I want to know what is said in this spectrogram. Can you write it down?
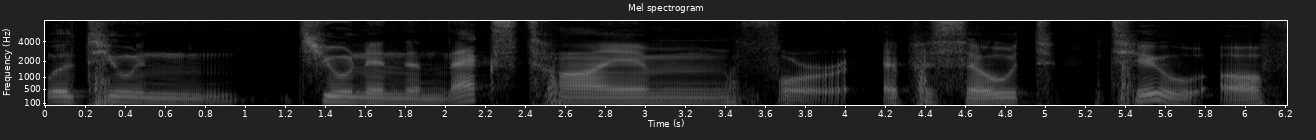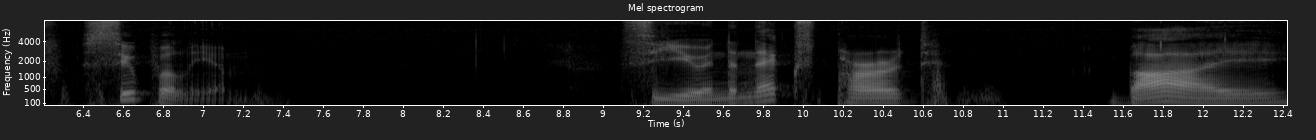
will tune tune in the next time for episode 2 of Super Liam. See you in the next part. Bye.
